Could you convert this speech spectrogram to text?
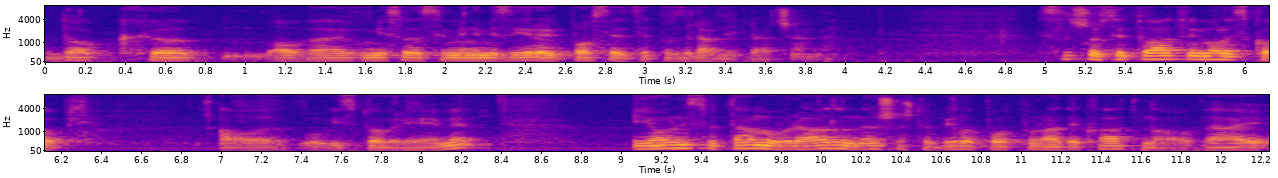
dok eh, ovaj, mislim da se minimiziraju posljedice po zdravlje građana. Sličnu situaciju imali Skoplje ovaj, u isto vrijeme i oni su tamo uradili nešto što je bilo potpuno adekvatno. Ovaj, eh,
